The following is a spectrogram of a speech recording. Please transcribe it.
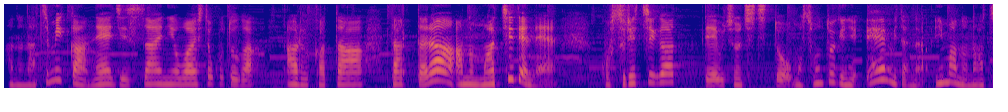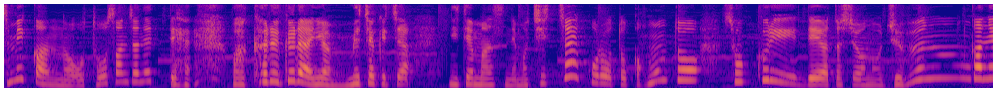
あの、夏みかんね、実際にお会いしたことがある方だったら、あの、街でね、こう、すれ違って、うちの父と、もうその時に、え、みたいな、今の夏みかんのお父さんじゃねって わかるぐらいにはめちゃくちゃ似てますね。もうちっちゃい頃とか、本当そっくりで、私、あの、自分がね、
